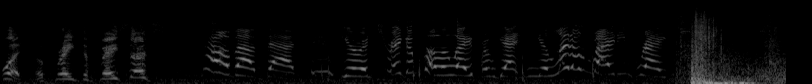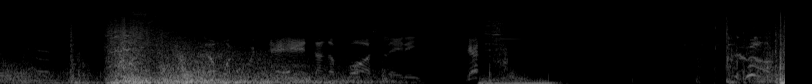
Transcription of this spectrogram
What, afraid to face us? How about that? You're a trigger pull away from getting your little bitey brain. Huh!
